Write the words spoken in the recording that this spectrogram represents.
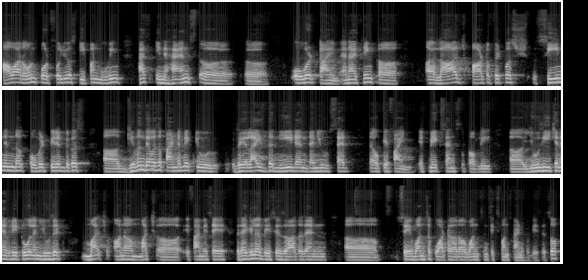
how our own portfolios keep on moving, has enhanced uh, over time. And I think a large part of it was seen in the COVID period because uh, given there was a pandemic, you realized the need and then you said, okay, fine, it makes sense to probably uh, use each and every tool and use it much on a much, uh, if I may say, regular basis rather than uh, say once a quarter or once in six months kind of a basis. So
